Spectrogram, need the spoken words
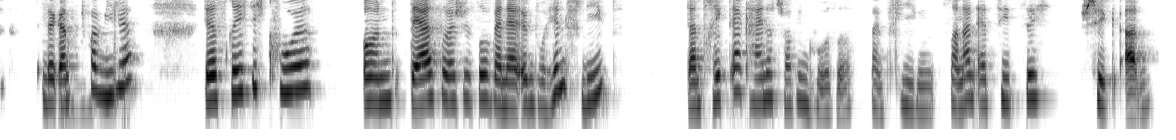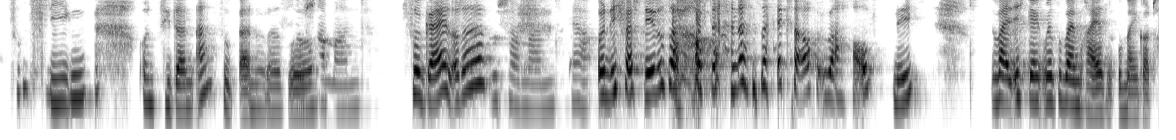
in der ganzen mhm. Familie. Der ist richtig cool und der ist zum Beispiel so, wenn er irgendwo hinfliegt, dann trägt er keine Jogginghose beim Fliegen, sondern er zieht sich schick an zum Fliegen und zieht dann einen Anzug an oder so. So charmant. So geil, oder? So charmant, ja. Und ich verstehe das aber auf der anderen Seite auch überhaupt nicht. Weil ich denke mir so beim Reisen, oh mein Gott,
